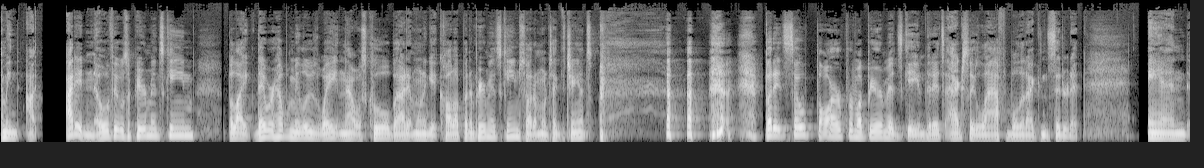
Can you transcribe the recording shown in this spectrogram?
I mean, I I didn't know if it was a pyramid scheme, but like they were helping me lose weight and that was cool, but I didn't want to get caught up in a pyramid scheme, so I didn't want to take the chance. but it's so far from a pyramid scheme that it's actually laughable that I considered it. And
